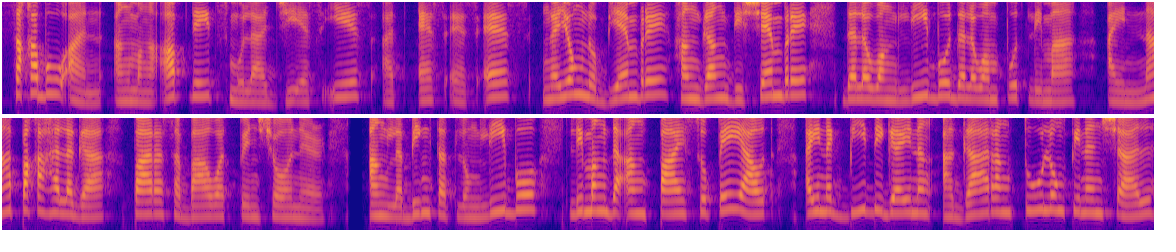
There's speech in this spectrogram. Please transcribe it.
Sa kabuuan, ang mga updates mula GSEs at SSS ngayong Nobyembre hanggang Disyembre 2025 ay napakahalaga para sa bawat pensyoner. Ang 13,500 peso payout ay nagbibigay ng agarang tulong pinansyal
